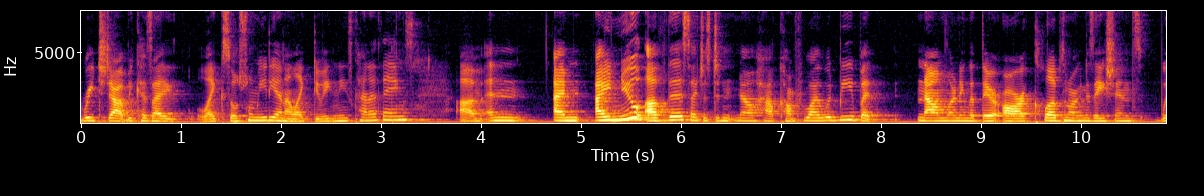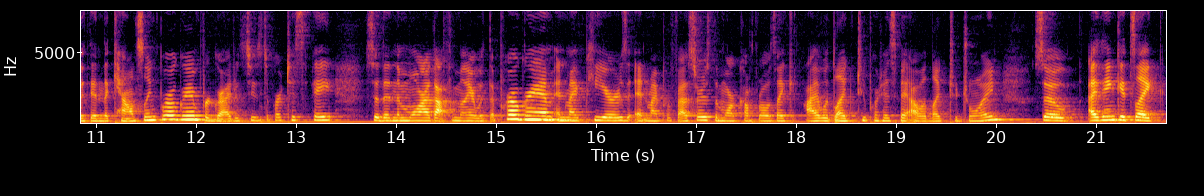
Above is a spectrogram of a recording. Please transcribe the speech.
reached out because I like social media and I like doing these kind of things. Um, and I'm I knew of this, I just didn't know how comfortable I would be, but now I'm learning that there are clubs and organizations within the counseling program for graduate students to participate. So then the more I got familiar with the program and my peers and my professors, the more comfortable I was like, I would like to participate, I would like to join. So I think it's like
